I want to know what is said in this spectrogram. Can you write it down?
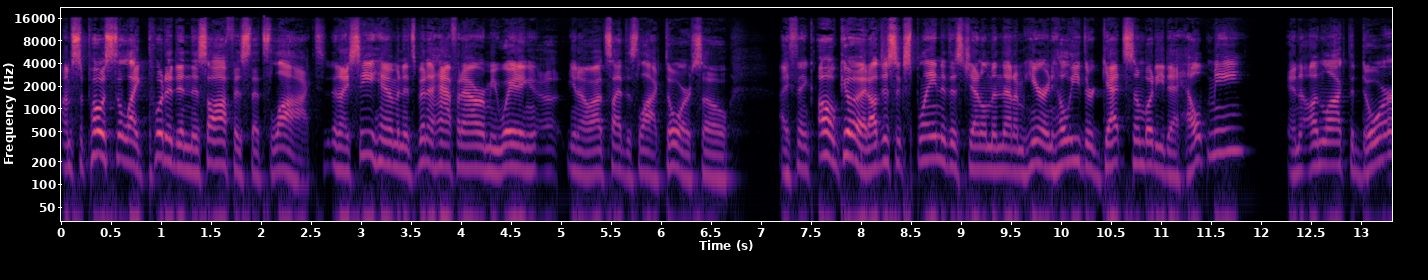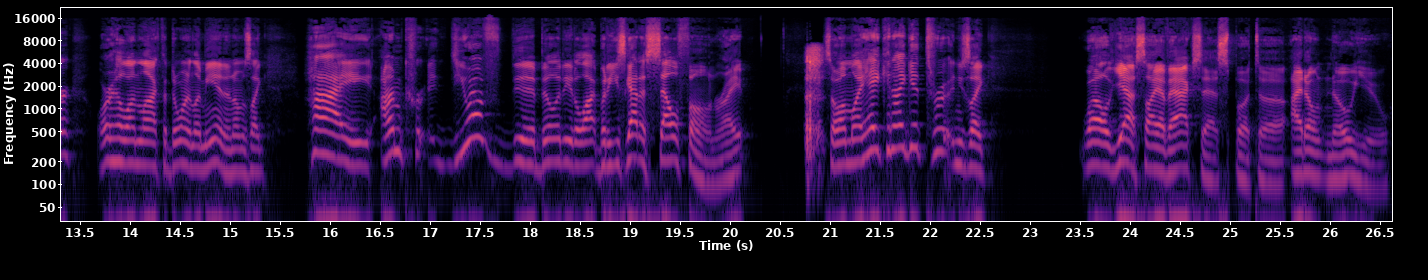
I'm supposed to like put it in this office that's locked. And I see him and it's been a half an hour of me waiting, uh, you know, outside this locked door. So I think, "Oh, good. I'll just explain to this gentleman that I'm here and he'll either get somebody to help me and unlock the door or he'll unlock the door and let me in." And I was like, "Hi, I'm do you have the ability to lock but he's got a cell phone, right?" So I'm like, "Hey, can I get through?" And he's like, well, yes, I have access, but uh, I don't know you.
